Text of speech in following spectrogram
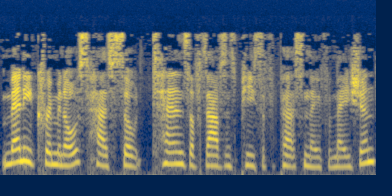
many criminals have sold tens of thousands of pieces of personal information,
